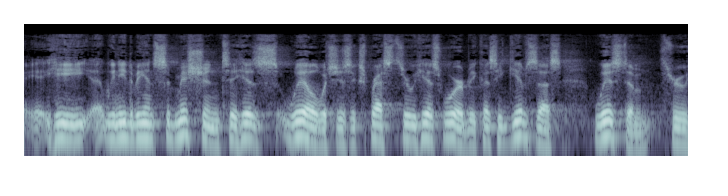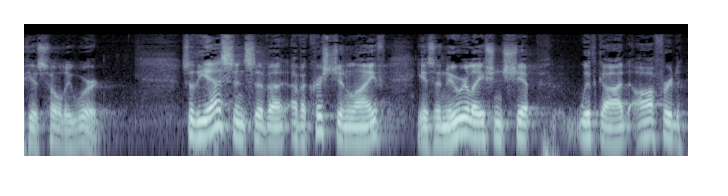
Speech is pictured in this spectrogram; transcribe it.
he, we need to be in submission to His will, which is expressed through His Word, because He gives us wisdom through His holy Word. So, the essence of a, of a Christian life is a new relationship with God offered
